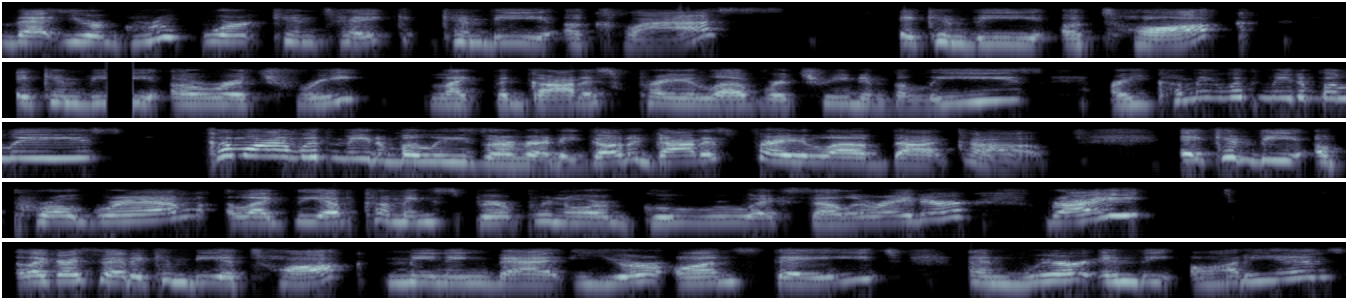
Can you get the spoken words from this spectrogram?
that your group work can take can be a class, it can be a talk, it can be a retreat, like the Goddess Pray Love retreat in Belize. Are you coming with me to Belize? Come on with me to Belize already. Go to goddesspraylove.com. It can be a program like the upcoming Spiritpreneur Guru Accelerator, right? Like I said, it can be a talk, meaning that you're on stage and we're in the audience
